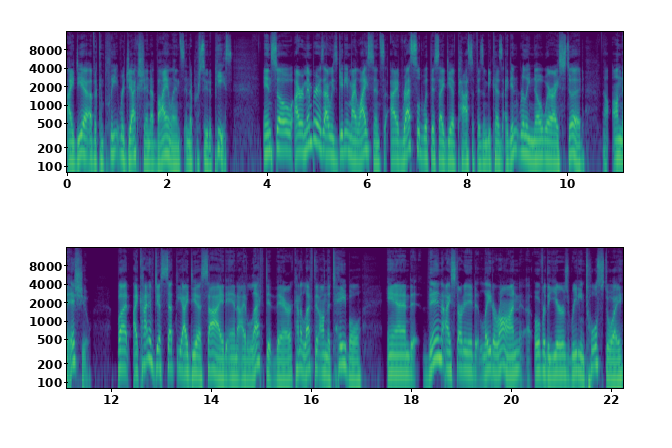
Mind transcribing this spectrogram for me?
idea of a complete rejection of violence in the pursuit of peace. And so I remember as I was getting my license, I wrestled with this idea of pacifism because I didn't really know where I stood uh, on the issue. But I kind of just set the idea aside and I left it there, kind of left it on the table. And then I started later on uh, over the years reading Tolstoy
